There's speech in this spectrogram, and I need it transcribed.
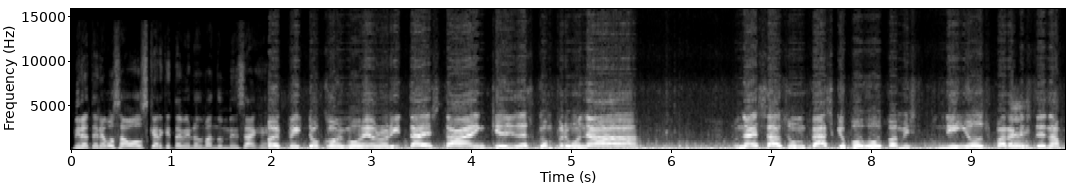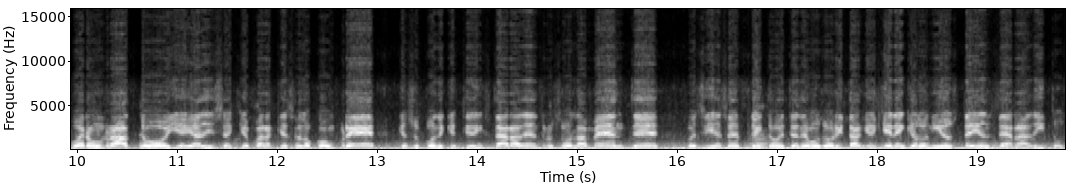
Mira, tenemos a Oscar que también nos manda un mensaje. El pleito con mi mujer ahorita está en que les compré una, una de esas, un basketball hoop para mis niños para que estén afuera un rato y ella dice que para qué se lo compré, que supone que tienen que estar adentro solamente. Pues sí, ese es el pleito que tenemos ahorita, que quieren que los niños estén encerraditos.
